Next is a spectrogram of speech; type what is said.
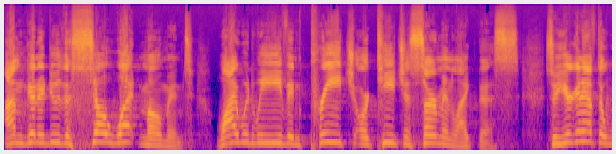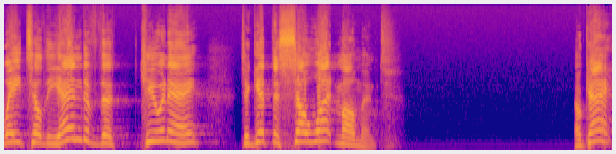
I'm going to do the so what moment. Why would we even preach or teach a sermon like this? So you're going to have to wait till the end of the Q&A to get the so what moment. Okay?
